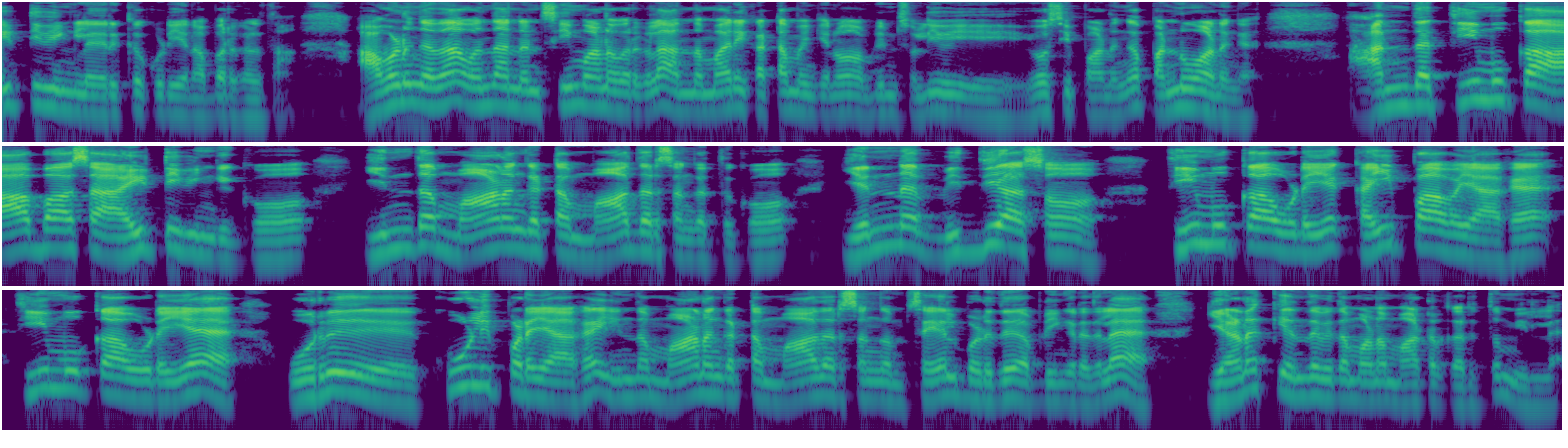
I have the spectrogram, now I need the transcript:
ஐடிவிங்கில் இருக்கக்கூடிய நபர்கள் தான். அவனுங்க தான் வந்து அண்ணன் சீமானவர்களை அந்த மாதிரி கட்டமைக்கணும் அப்படின்னு சொல்லி யோசிப்பானுங்க பண்ணுவானுங்க. அந்த திமுக ஆபாச ஐடி விங்குக்கும் இந்த மானங்கட்ட மாதர் சங்கத்துக்கும் என்ன வித்தியாசம்? திமுகவுடைய கைப்பாவையாக திமுகவுடைய ஒரு கூலிப்படையாக இந்த மானங்கட்ட மாதர் சங்கம் செயல்படுது அப்படிங்கிறதுல எனக்கு எந்த விதமான மாற்று கருத்தும் இல்லை.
